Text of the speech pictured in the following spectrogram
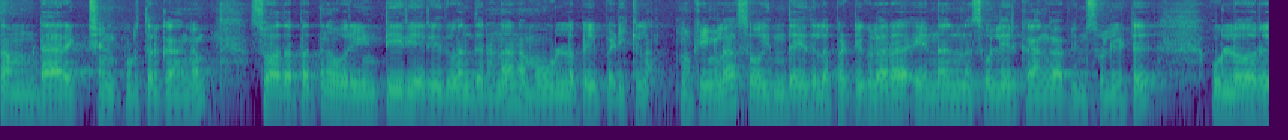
சம் டைரக்ஷன் கொடுத்துருக்காங்க. ஸோ அதை பற்றின ஒரு இன்டீரியர் இது வந்து நம்ம உள்ளே போய் படிக்கலாம். ஓகேங்களா ஸோ இந்த இதில் பர்டிகுலராக என்னென்ன சொல்லியிருக்காங்க அப்படின்னு சொல்லிட்டு உள்ள ஒரு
